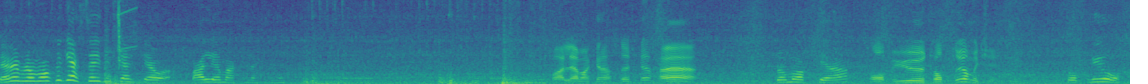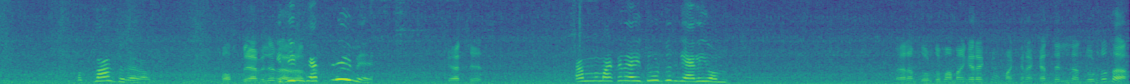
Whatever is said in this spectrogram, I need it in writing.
Benim remoku geçseydim keşke o balya makinesini. Balya makinesi derken he. Remok ya. O büyüğü topluyor mu ki? Topluyor. Toplardır herhalde. Toplayabilir Gideyim herhalde. getireyim mi? Getir. Ben bu makineyi durdur geliyorum. Benim durdurmama gerek yok. Makine kendiliğinden durdu da.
